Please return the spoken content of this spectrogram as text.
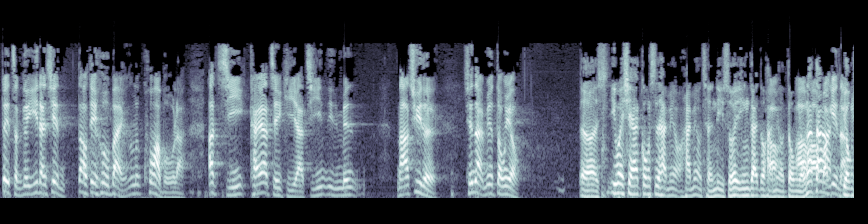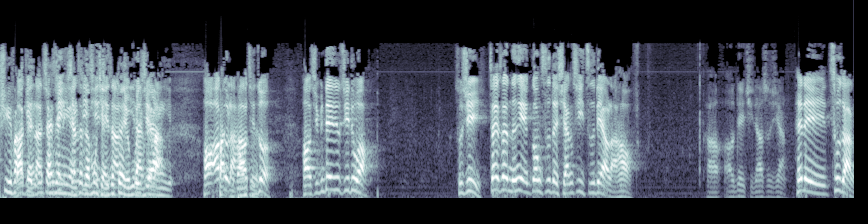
对整个宜兰县到底后败，可能看无啦。啊，钱开啊济去啊，钱你们拿去了，现在有没有动用？呃，因为现在公司还没有还没有成立，所以应该都还没有动用。那当然，永续发展再生能源这个目前是对宜兰非常好。阿哥啦，好，请坐。好，视频电视记录哦。出去再生能源公司的详细资料了哈。好，好对其他事项。迄个处长，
